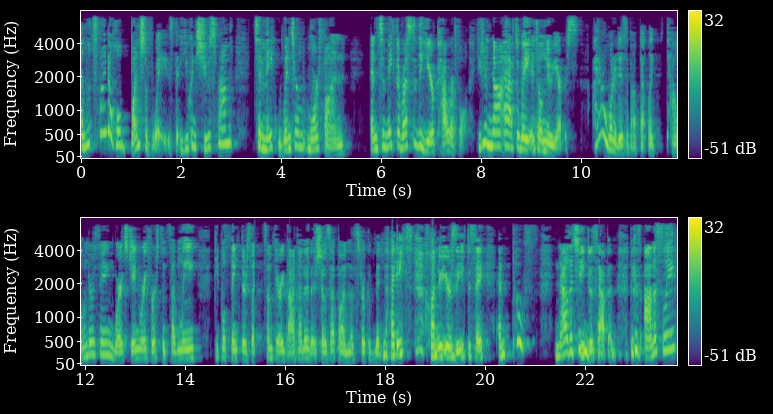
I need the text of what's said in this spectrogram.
and let's find a whole bunch of ways that you can choose from to make winter more fun and to make the rest of the year powerful. You do not have to wait until New Year's. I don't know what it is about that like calendar thing where it's January 1st and suddenly people think there's like some fairy godmother that shows up on the stroke of midnight on New Year's Eve to say, and poof, now the changes happen. Because honestly,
